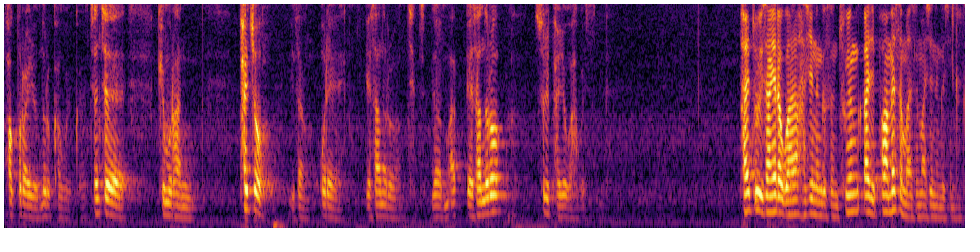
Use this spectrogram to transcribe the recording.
확보를 하려고 노력하고 있고요. 전체 규모로 한 8조 이상 올해 예산으로 책- 어, 마- 예산으로 수립하려고 하고 있습니다. 8조 이상이라고 하- 하시는 것은 추경까지 포함해서 말씀하시는 것입니까?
